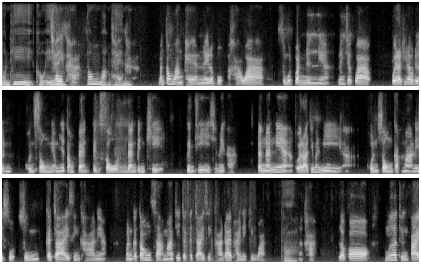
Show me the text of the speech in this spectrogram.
มนที่เขาเองใช่ค่ะ ต้องวางแผน มันต้องวางแผนในระบบอะค่ะว่า สมมติวันหนึ่งเนี่ยเนื่องจากว่าเวลาที่เราเดินขนส่งเนี่ยมันจะต้องแบ่งเป็นโซน แบ่งเป็นเขตพื้นที่ใช่ไหมคะ ดังนั้นเนี่ยเวลาที่มันมีขนส่งกลับมาในศูนย์กระจายสินค้าเนี่ยมันก็ต้องสามารถที่จะกระจายสินค้าได้ภายในกี่วัน นะคะแล้วก็เมื่อถึงปลาย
